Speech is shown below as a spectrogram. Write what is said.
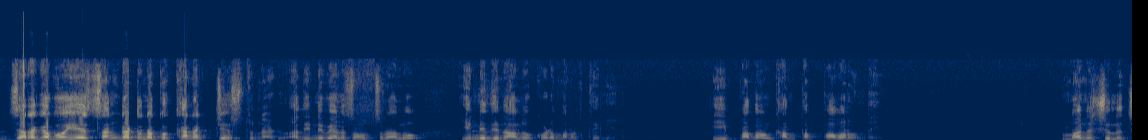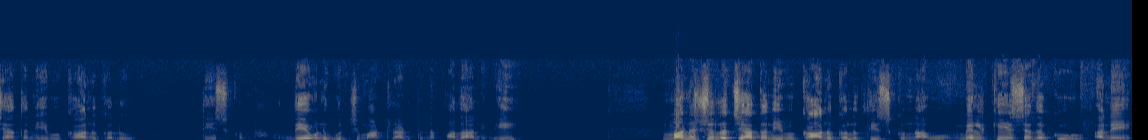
జరగబోయే సంఘటనకు కనెక్ట్ చేస్తున్నాడు. అది ఎన్ని వేల సంవత్సరాలు ఎన్ని దినాలు కూడా మనకు తెలియదు. ఈ పదంకి అంత పవర్ ఉంది. మనుషుల చేత నీవు కానుకలు తీసుకున్నావు. దేవుని గురించి మాట్లాడుతున్న పదాలు ఇవి. మనుషుల చేత నీవు కానుకలు తీసుకున్నావు. మెల్కీ సెదకు అనే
